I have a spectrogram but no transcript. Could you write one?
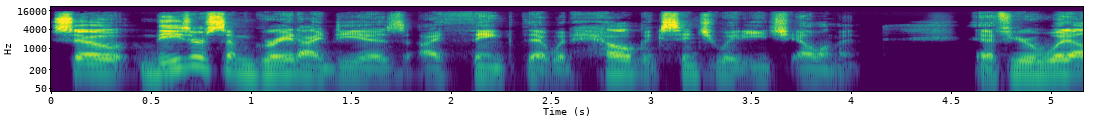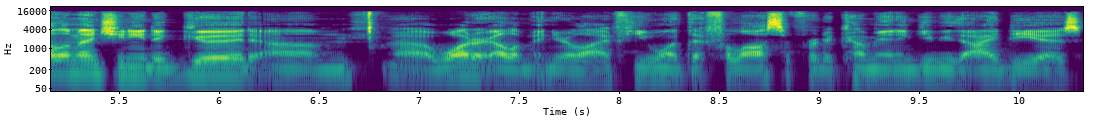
So these are some great ideas I think that would help accentuate each element. If you're a wood element, you need a good um, uh, water element in your life. You want that philosopher to come in and give you the ideas.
